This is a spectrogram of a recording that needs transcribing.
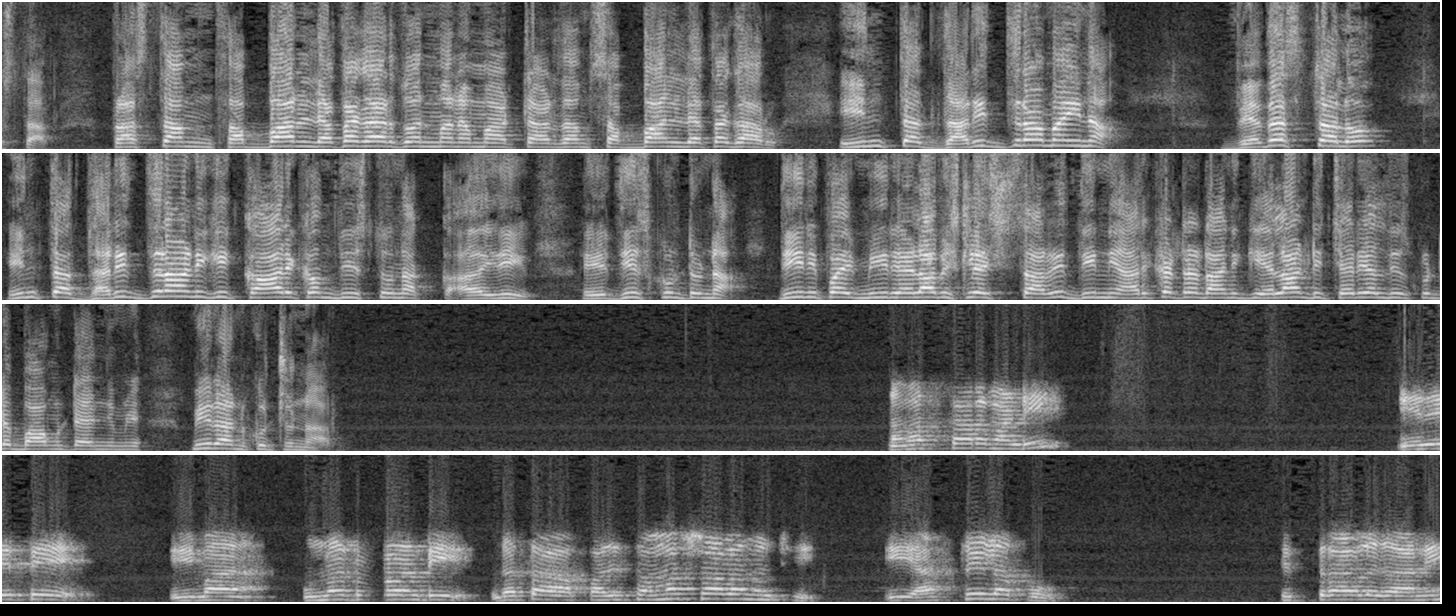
వస్తారు. ప్రస్తుతం సబ్బాన్ లత గారితో మనం మాట్లాడదాం. సబ్బాన్ లత గారు ఇంత దరిద్రమైన వ్యవస్థలో ఇంత దరిద్రానికి కారకం తీస్తున్న ఇది తీసుకుంటున్న దీనిపై మీరు ఎలా విశ్లేషిస్తారు? దీన్ని అరికట్టడానికి ఎలాంటి చర్యలు తీసుకుంటే బాగుంటాయని మీరు అనుకుంటున్నారు? నమస్కారం అండి. ఏదైతే ఉన్నటువంటి గత పది సంవత్సరాల నుంచి ఈ అశ్లీలపు చిత్రాలు కానీ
